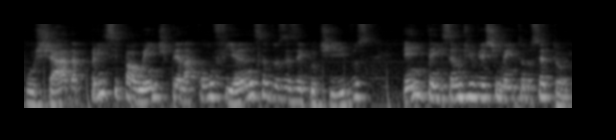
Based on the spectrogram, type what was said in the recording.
puxada principalmente pela confiança dos executivos e intenção de investimento no setor.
